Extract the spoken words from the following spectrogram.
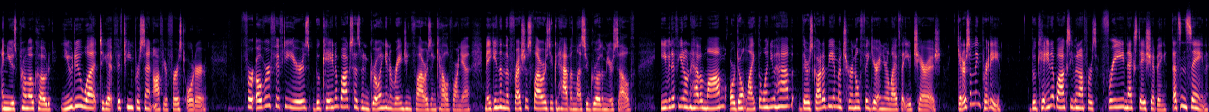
and use promo code you do what to get 15% off your first order. For over 50 years, Bouquet in a Box has been growing and arranging flowers in California, making them the freshest flowers you can have unless you grow them yourself. Even if you don't have a mom or don't like the one you have, there's gotta be a maternal figure in your life that you cherish. Get her something pretty. Bouquet in a Box even offers free next day shipping. That's insane.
